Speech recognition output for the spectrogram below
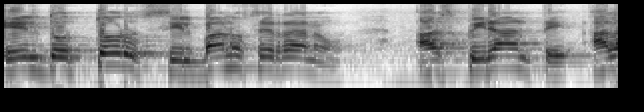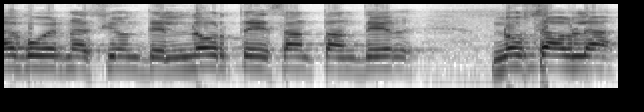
El doctor Silvano Serrano, aspirante a la gobernación del norte de Santander, nos habla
